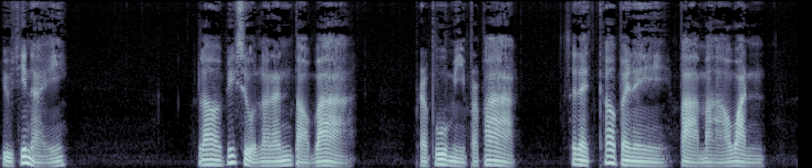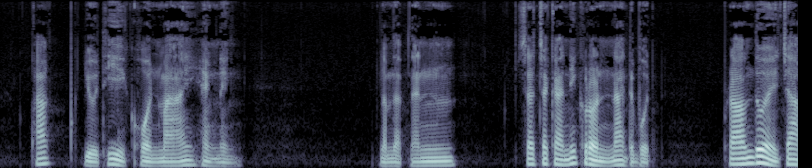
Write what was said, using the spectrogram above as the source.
อยู่ที่ไหนเราภิกษุเหล่านั้นตอบว่า พระผู้มีพระภาคเสด็จเข้าไปในป่ามหาวัน พักอยู่ที่โคนไม้แห่งหนึ่งลำดับนั้น สัจการนิกรนนาตบุตร พร้อมด้วยเจ้า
